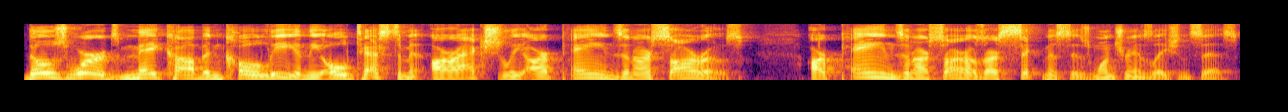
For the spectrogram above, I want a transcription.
Those words, Makob and Koli in the Old Testament, are actually our pains and our sorrows. Our pains and our sorrows, our sicknesses, one translation says.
